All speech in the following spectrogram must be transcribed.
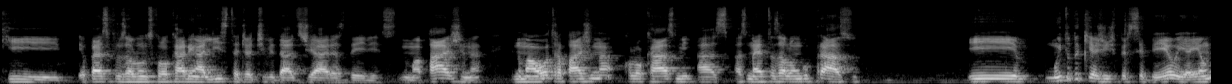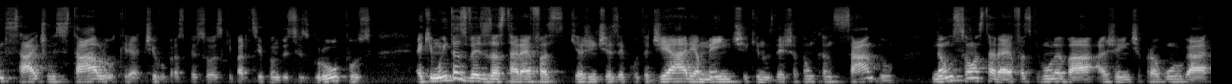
que eu peço para os alunos colocarem a lista de atividades diárias deles numa página e numa outra página colocar as, as, as metas a longo prazo. E muito do que a gente percebeu, e aí é um insight, um estalo criativo para as pessoas que participam desses grupos, é que muitas vezes as tarefas que a gente executa diariamente, que nos deixa tão cansado, não são as tarefas que vão levar a gente para algum lugar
